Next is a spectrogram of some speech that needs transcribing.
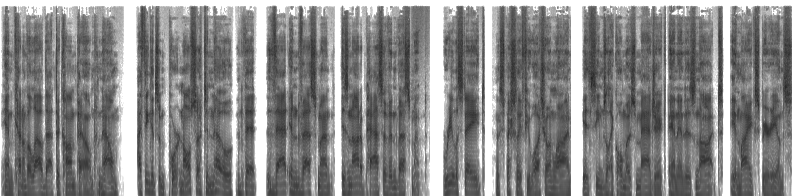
and kind of allowed that to compound. Now, I think it's important also to know that that investment is not a passive investment. Real estate, especially if you watch online, it seems like almost magic. And it is not, in my experience,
